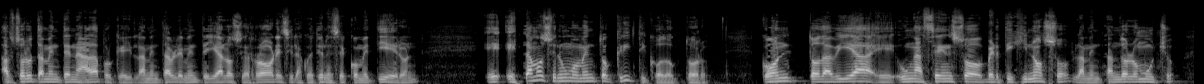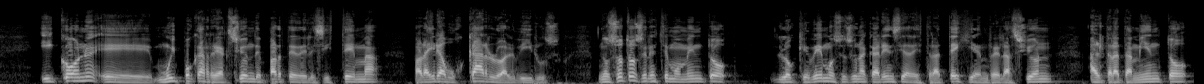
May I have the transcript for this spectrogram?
absolutamente nada, porque lamentablemente ya los errores y las cuestiones se cometieron, eh, estamos en un momento crítico, doctor, con todavía eh, un ascenso vertiginoso, lamentándolo mucho, y con eh, muy poca reacción de parte del sistema para ir a buscarlo al virus. Nosotros en este momento lo que vemos es una carencia de estrategia en relación al tratamiento,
